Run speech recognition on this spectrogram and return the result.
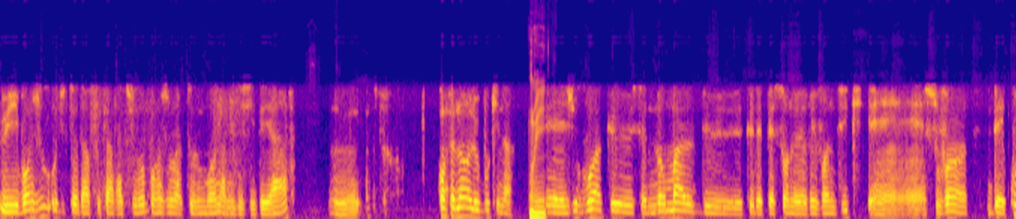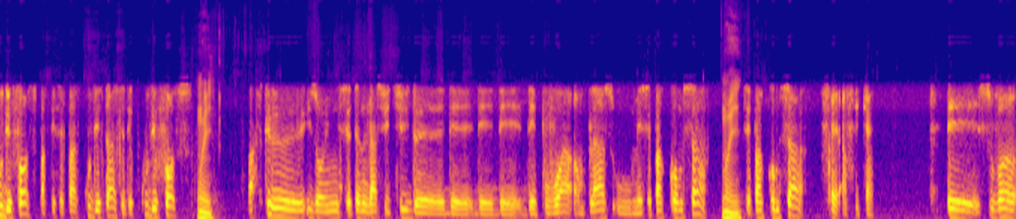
Oui, bonjour auditeurs d'Africa Radio, bonjour à tout le monde, amis de CDA. Euh, concernant le Burkina, et je vois que c'est normal de, que des personnes revendiquent souvent des coups de force, parce que c'est pas coup d'État, c'est des coups de force. Oui. Parce qu'ils ont une certaine lassitude des, des, des, pouvoirs en place, ou, mais c'est pas comme ça. Oui. C'est pas comme ça, frères africains. Et souvent,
